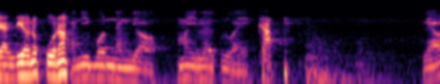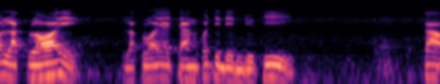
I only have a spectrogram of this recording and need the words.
อย่างเดียวเนาะปูเนาะอันนี้บนอย่างเดียวไม่เลิกรวย ครับ แล้วหลักร้อย หลักร้อยอาจารย์ก็จะเด่นอยู่ที่เก้า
